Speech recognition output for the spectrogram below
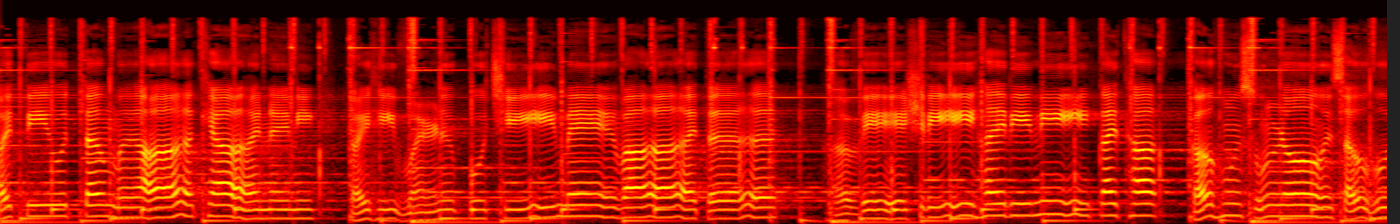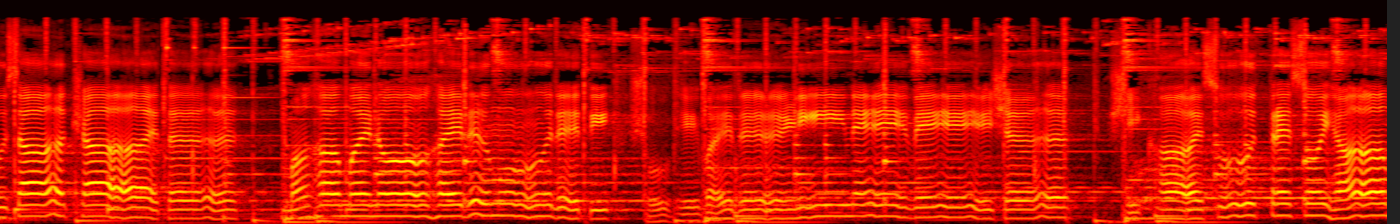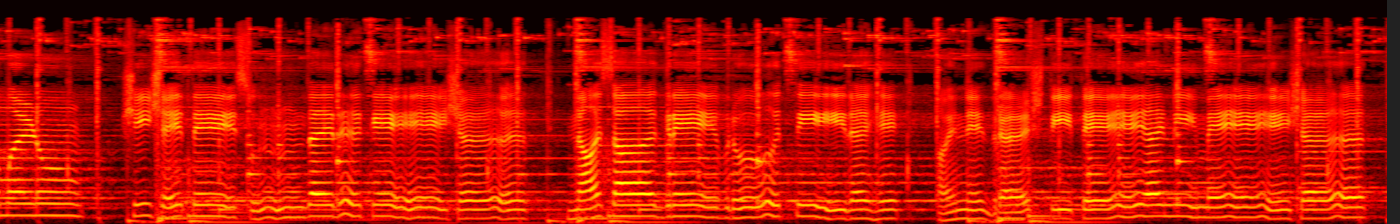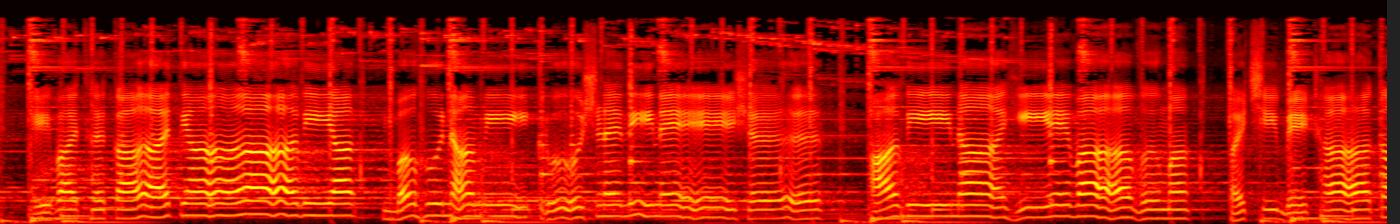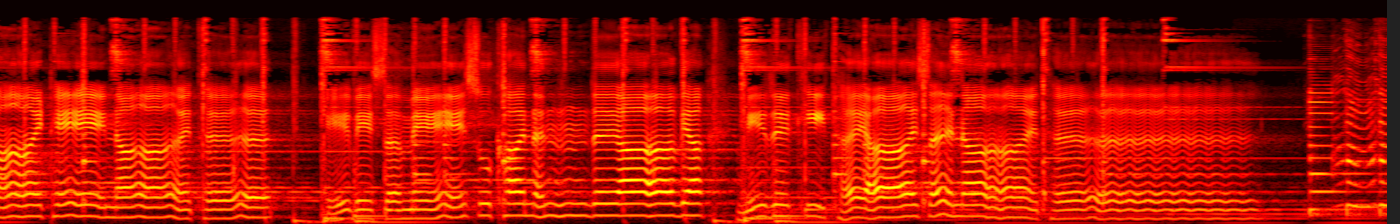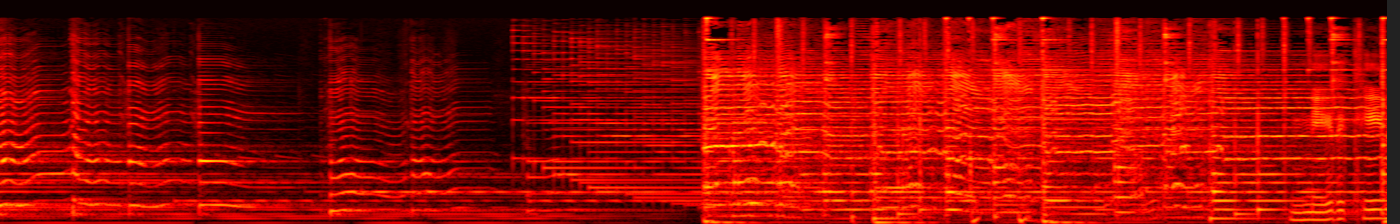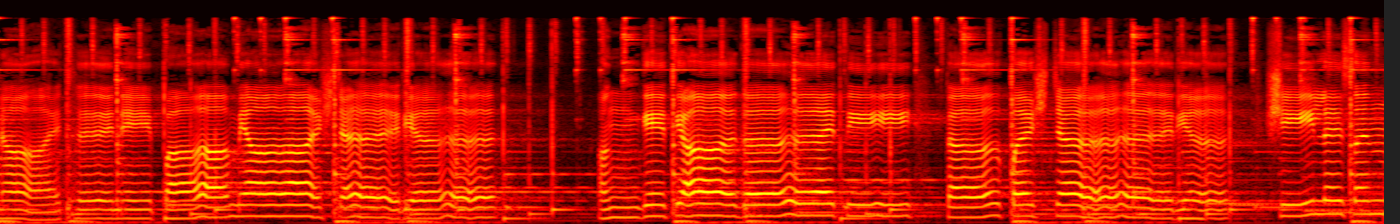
अति उत्तम आख्याननी कही वर्ण पूछी मैं वात। हवे श्री हरिनी कथा कहूँ सुनो सहु साक्षात। महामनोहर मूर्ति शोभे वर्णी ने वेश शिखा सूत्र सोयामणु शिषेते सुन्दर केश नासाग्रे वृत्ति रहे अने दृष्टि ते अनिमेष एवाथ का त्याविया बहुनामी कृष्ण दिनेश आवी नाही एवावमा पछी बैठा काठे नाथ एवे समय सुखानंद आव्या निरखी थया सनाथ निरखीनाथ ने पाम्याश्चर्य अङ्गे त्यागति तपश्चर्य शीलसन्तोषने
